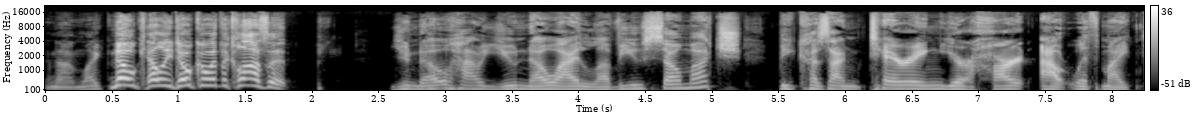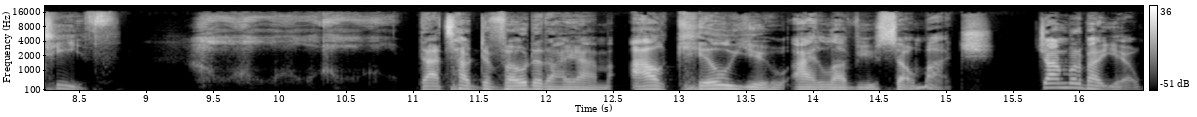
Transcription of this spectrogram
And I'm like, "No, Kelly, don't go in the closet." You know how you know I love you so much? Because I'm tearing your heart out with my teeth. That's how devoted I am. I'll kill you. I love you so much. John, what about you?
